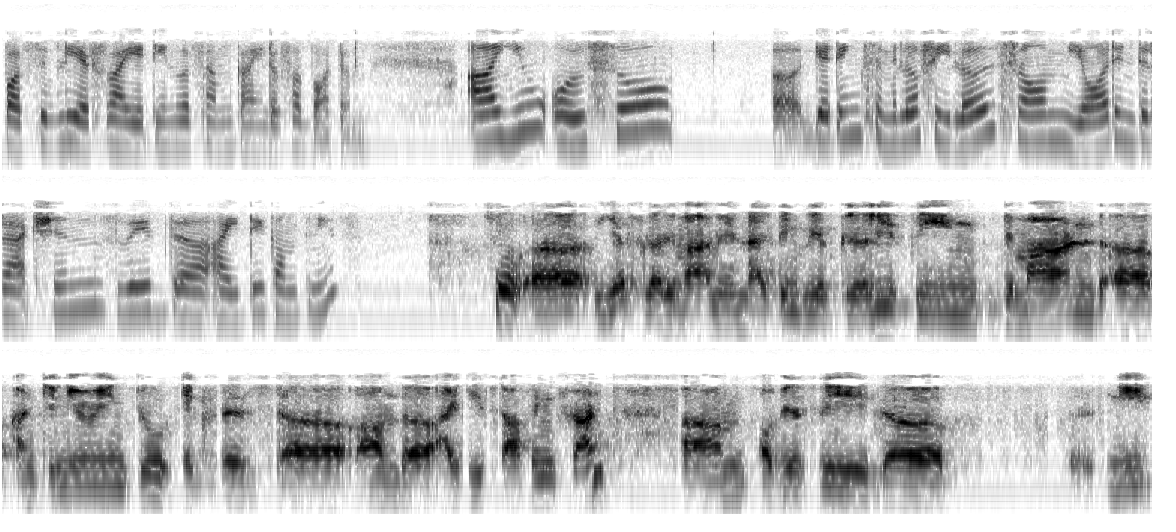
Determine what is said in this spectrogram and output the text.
possibly FY18 was some kind of a bottom. Are you also uh, getting similar feelers from your interactions with uh, IT companies? So, uh, yes, Garima, I mean, I think we are clearly seeing demand uh, continuing to exist uh, on the IT staffing front. Um, obviously, the need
